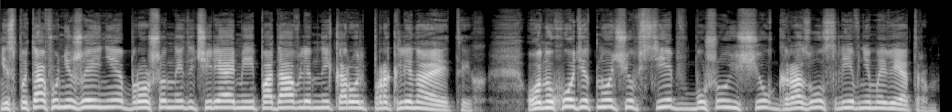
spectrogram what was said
Испытав унижение, брошенный дочерями и подавленный, король проклинает их. Он уходит ночью в степь в бушующую грозу с ливнем и ветром.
